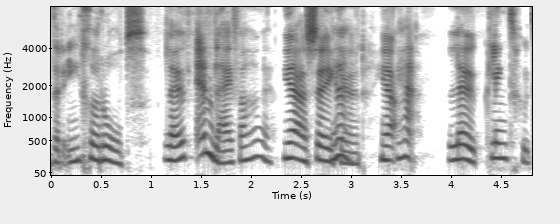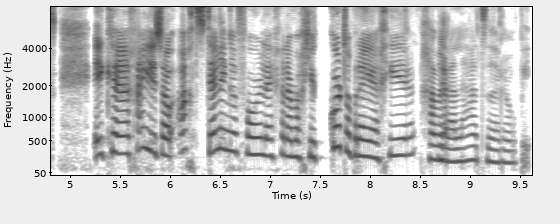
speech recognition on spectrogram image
erin gerold. Leuk en blijven hangen. Ja, zeker. Ja, ja. ja leuk, klinkt goed. Ik ga je zo acht stellingen voorleggen. Daar mag je kort op reageren. Gaan we daar later op in.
